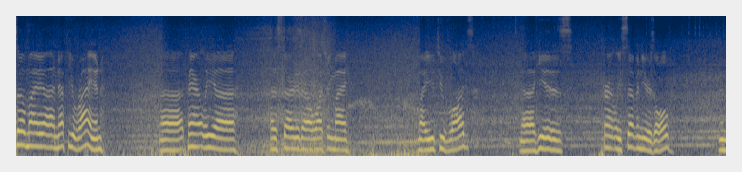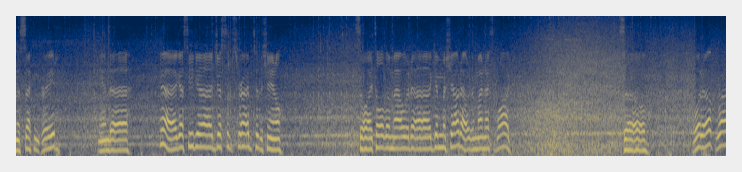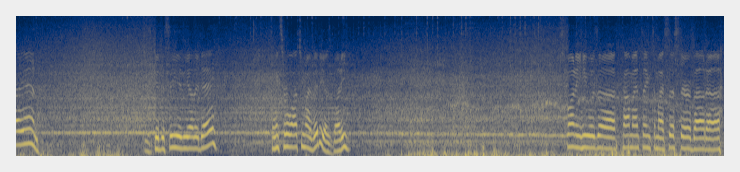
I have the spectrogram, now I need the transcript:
So my uh, nephew Ryan uh, apparently uh, has started uh, watching my my YouTube vlogs. Uh, he is currently seven years old in the second grade. And uh, yeah I guess he just subscribed to the channel. So I told him I would give him a shout out in my next vlog. So what up Ryan It was good to see you the other day. Thanks for watching my videos, buddy. It's funny, he was uh, commenting to my sister about uh,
